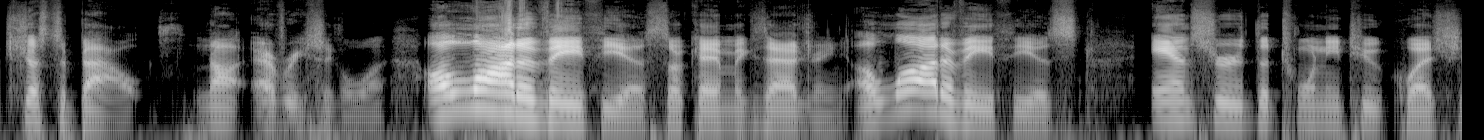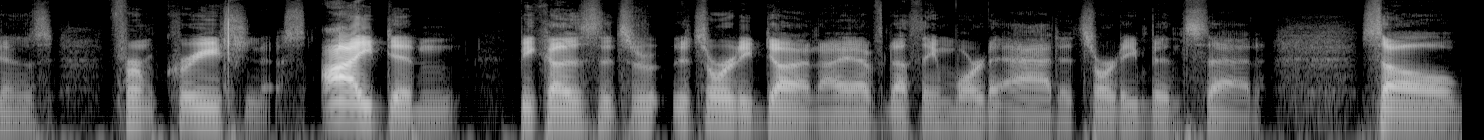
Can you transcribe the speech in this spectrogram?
just about, not every single one, a lot of atheists, okay, I'm exaggerating, a lot of atheists answered the 22 questions from creationists. I didn't because it's it's already done. I have nothing more to add. It's already been said. So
